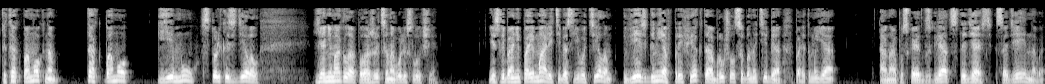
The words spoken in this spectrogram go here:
Ты так помог нам, так помог ему, столько сделал. Я не могла положиться на волю случая. Если бы они поймали тебя с его телом, весь гнев префекта обрушился бы на тебя, поэтому я...» Она опускает взгляд, стыдясь содеянного,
